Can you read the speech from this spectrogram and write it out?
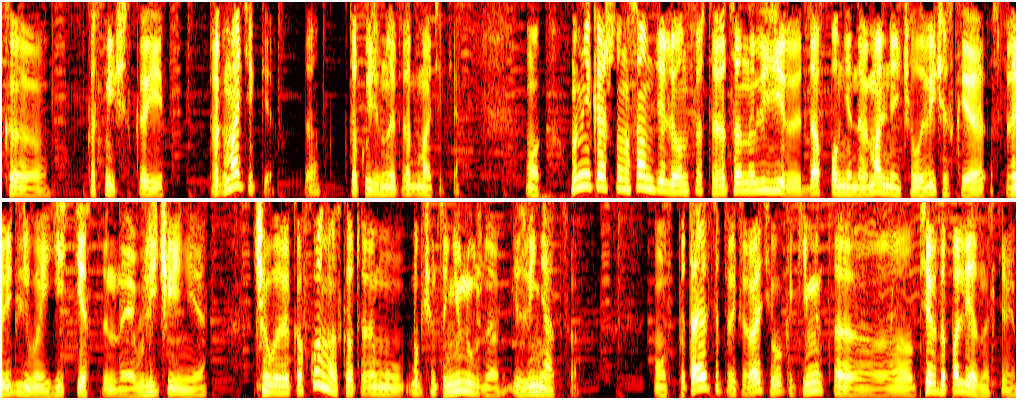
к космической прагматике, да, к такой земной прагматике. Вот. Но мне кажется, что на самом деле он просто рационализирует, да, вполне нормальное человеческое, справедливое, естественное влечение – человека в космос, которому, в общем-то, не нужно извиняться. Вот, пытается прикрывать его какими-то э, псевдополезностями.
